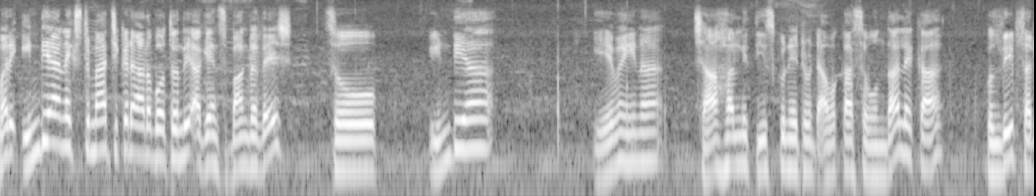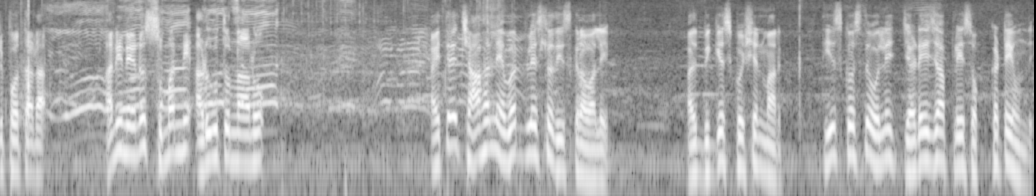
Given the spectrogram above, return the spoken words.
మరి ఇండియా నెక్స్ట్ మ్యాచ్ ఇక్కడ ఆడబోతుంది అగైన్స్ బంగ్లాదేశ్ సో ఇండియా ఏమైనా చాహల్ని తీసుకునేటువంటి అవకాశం ఉందా? లేక కుల్దీప్ సరిపోతాడా అని నేను సుమన్ని అడుగుతున్నాను. అయితే చాహల్ని ఎవరి ప్లేస్లో తీసుకురావాలి? అది బిగ్గెస్ట్ క్వశ్చన్ మార్క్ తీసుకొస్తే ఓన్లీ జడేజా ప్లేస్ ఒక్కటే ఉంది.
